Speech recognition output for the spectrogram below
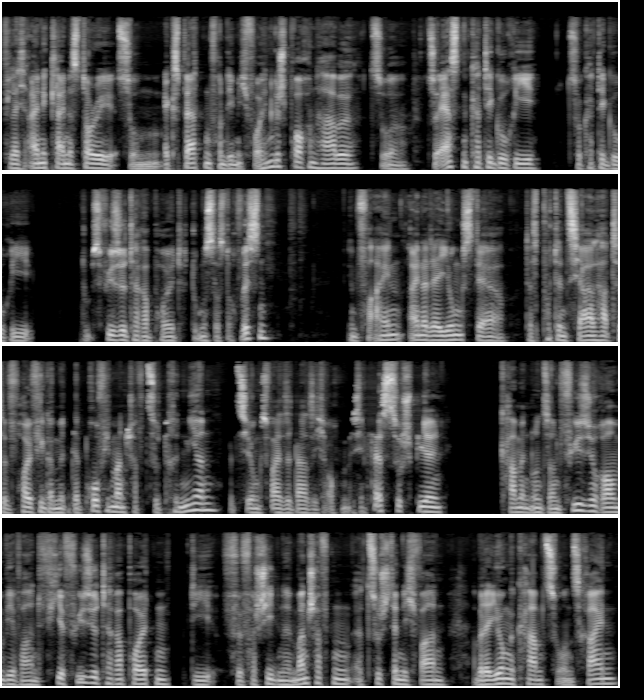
Vielleicht eine kleine Story zum Experten, von dem ich vorhin gesprochen habe, zur, zur ersten Kategorie, zur Kategorie, du bist Physiotherapeut, du musst das doch wissen. Im Verein einer der Jungs, der das Potenzial hatte, häufiger mit der Profimannschaft zu trainieren, beziehungsweise da sich auch ein bisschen festzuspielen, kam in unseren Physioraum. Wir waren vier Physiotherapeuten, die für verschiedene Mannschaften äh, zuständig waren. Aber der Junge kam zu uns rein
